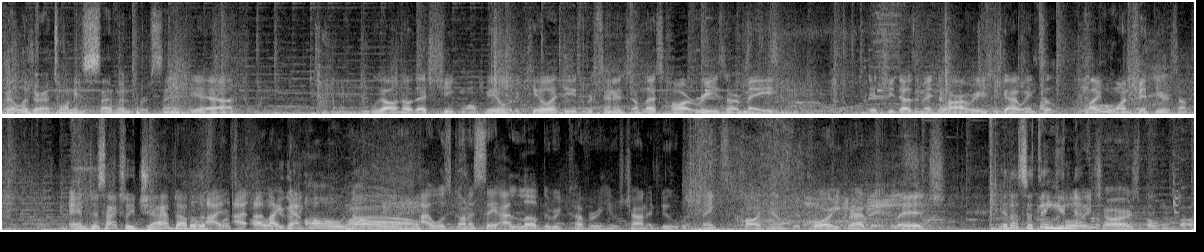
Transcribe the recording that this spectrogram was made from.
villager at 27%. Yeah. We all know that Sheik won't be able to kill at these percentage unless hard reads are made. If she doesn't make the hard read, she's got to wait until like Ooh. 150 or something. And just actually jabbed out of the oh, I. I, I Oh, like that. gonna- Oh Wow. no! I was gonna say I love the recovery he was trying to do, but Venks caught him before he grabbed the ledge. Yeah, that's the thing. You Fully never charged bowling ball.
